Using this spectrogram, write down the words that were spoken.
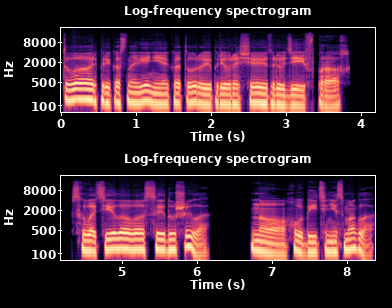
«Тварь, прикосновение которой превращает людей в прах, схватила вас и душила, но убить не смогла».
